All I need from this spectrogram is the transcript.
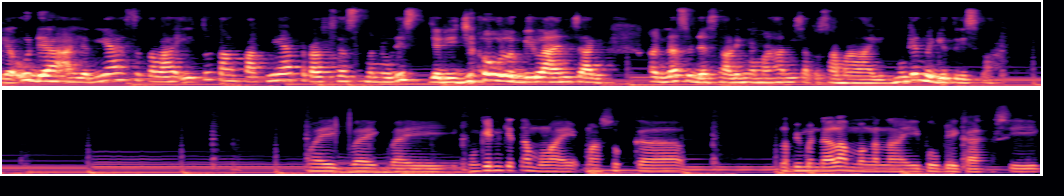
ya udah akhirnya setelah itu tampaknya proses menulis jadi jauh lebih lancar karena sudah saling memahami satu sama lain. Mungkin begitu Islah baik baik baik. Mungkin kita mulai masuk ke lebih mendalam mengenai publikasi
